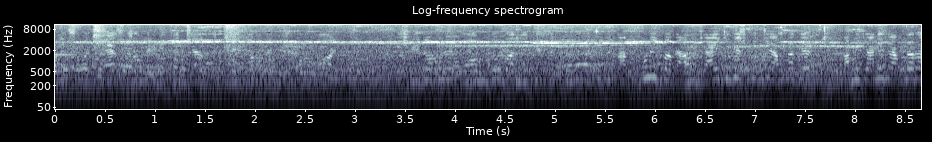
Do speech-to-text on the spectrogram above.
অনেক সময় গ্যাস চলে মিথেন গ্যাস চলে এই ধরনের বিস্ফোরণ হয় সেই ধরনের গন্ধ বা লিকেজের কোনো কিছু কি তাৎক্ষণিকভাবে আমি যাই জিজ্ঞেস করছি আপনাকে আমি জানি যে আপনারা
